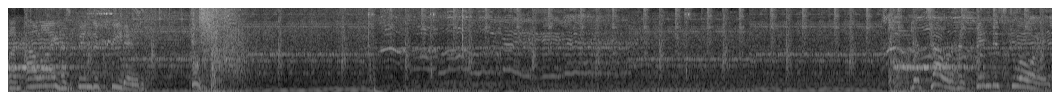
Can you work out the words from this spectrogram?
An ally has been defeated. Has been destroyed.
